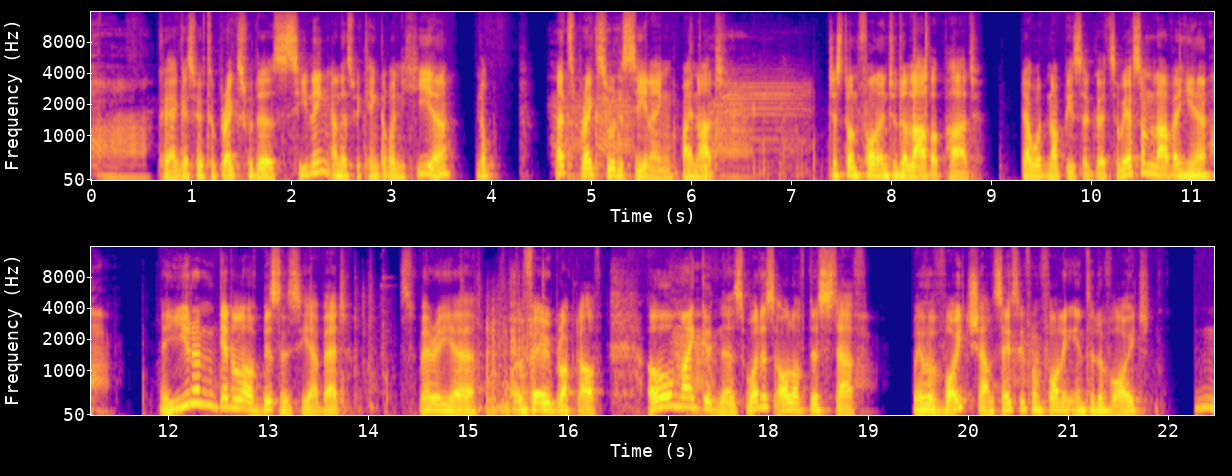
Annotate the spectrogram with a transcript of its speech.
Ah. Okay, I guess we have to break through the ceiling, unless we can go in here. Nope. Let's break through the ceiling. Why not? Ah. Just don't fall into the lava part. That would not be so good. So we have some lava here. Ah. You don't get a lot of business here, I bet. It's very, uh, very blocked off. Oh my goodness, what is all of this stuff? We have a void jump, saves you from falling into the void. Hmm,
